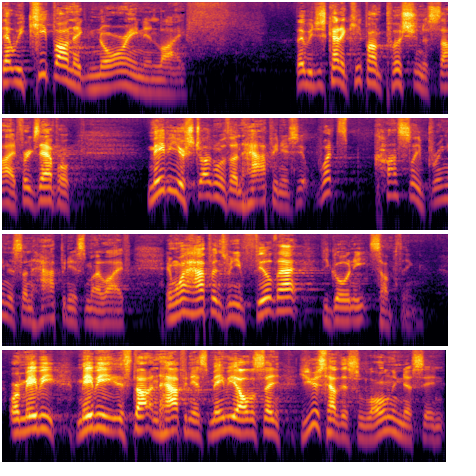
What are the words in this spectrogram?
that we keep on ignoring in life, that we just kind of keep on pushing aside. For example, maybe you're struggling with unhappiness. What's constantly bringing this unhappiness in my life? And what happens when you feel that? You go and eat something. Or maybe, maybe it's not unhappiness. Maybe all of a sudden you just have this loneliness in,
